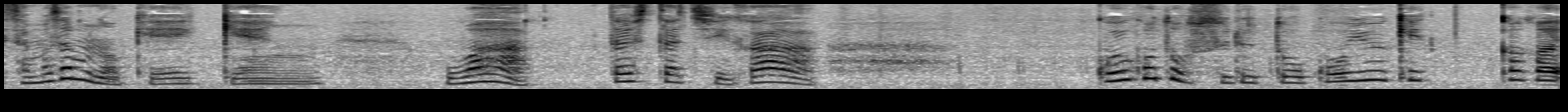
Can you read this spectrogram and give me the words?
さまざまな経験は私たちがこういうことをするとこういう結果が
